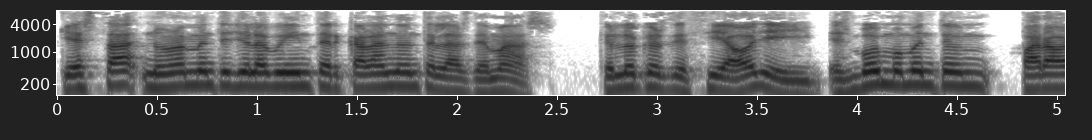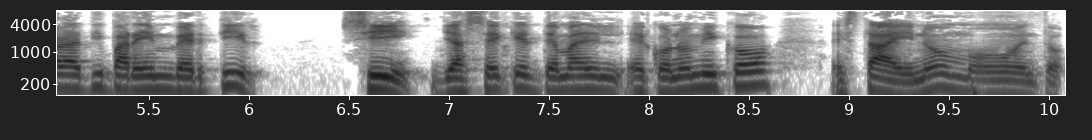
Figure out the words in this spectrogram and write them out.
que esta normalmente yo la voy intercalando entre las demás, que es lo que os decía, oye, ¿y ¿es buen momento para ahora a ti para invertir? Sí, ya sé que el tema económico está ahí, ¿no? Un momento.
